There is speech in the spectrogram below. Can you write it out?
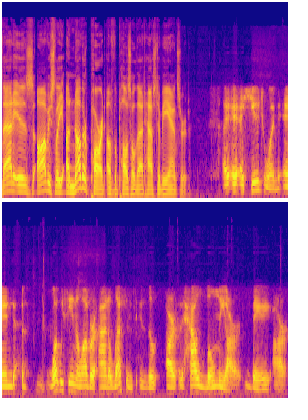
that is obviously another part of the puzzle that has to be answered. A, a huge one. And uh, what we see in a lot of our adolescents is the are how lonely are they are.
